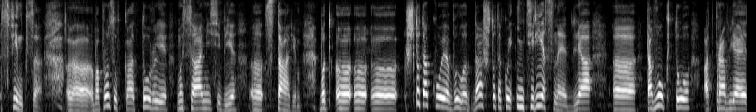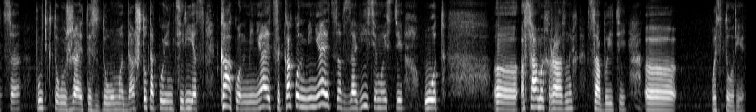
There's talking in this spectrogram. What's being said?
сфинкса, э, вопросов, которые мы сами себе э, ставим. Вот э, э, э, что такое было, да, что такое интересное для э, того, кто отправляется путь, кто уезжает из дома, да, что такое интерес, как он меняется, как он меняется в зависимости от э, самых разных событий э, в истории.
